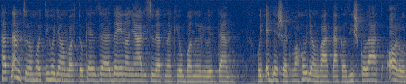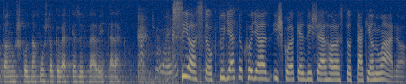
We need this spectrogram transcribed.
Hát nem tudom, hogy ti hogyan vagytok ezzel, de én a nyári szünetnek jobban örültem. Hogy egyesek hogyan várták az iskolát, arról tanúskodnak most a következő felvételek. Sziasztok! Tudjátok, hogy az iskola kezdést elhalasztották januárra?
